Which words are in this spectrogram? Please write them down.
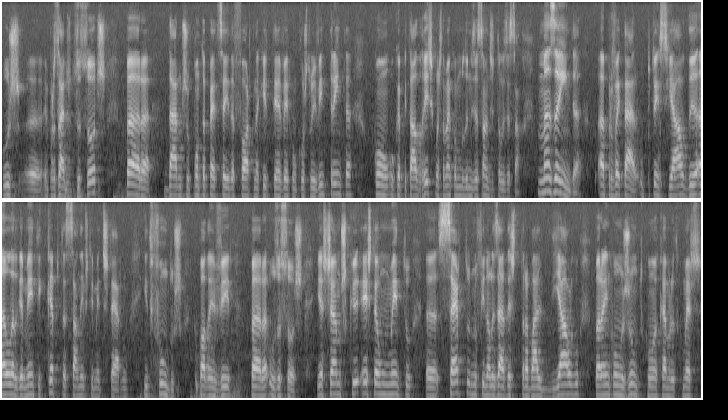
os uh, empresários dos Açores para darmos o pontapé de saída forte naquilo que tem a ver com Construir 2030, com o capital de risco, mas também com a modernização e digitalização. Mas ainda aproveitar o potencial de alargamento e captação de investimento externo e de fundos que podem vir para os Açores. E achamos que este é o momento uh, certo no finalizar deste trabalho de diálogo para, em conjunto com a Câmara de Comércio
